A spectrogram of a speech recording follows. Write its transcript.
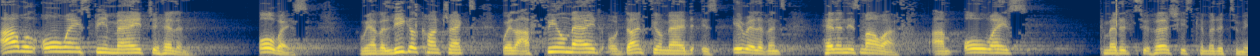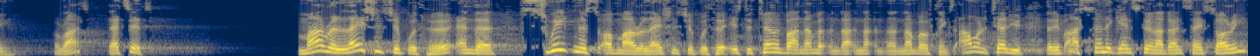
I will always be married to Helen. Always. We have a legal contract. Whether I feel married or don't feel married is irrelevant. Helen is my wife. I'm always committed to her. She's committed to me. All right? That's it. My relationship with her and the sweetness of my relationship with her is determined by a number, a number of things. I want to tell you that if I sin against her and I don't say sorry,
